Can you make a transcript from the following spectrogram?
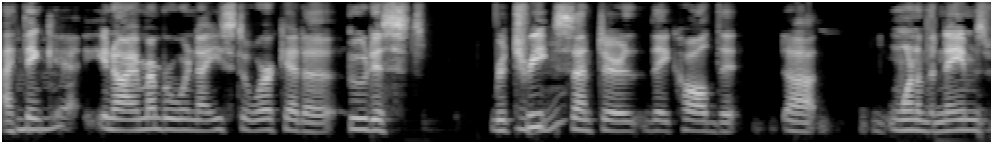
I think, Mm-hmm. uh, you know, I remember when I used to work at a Buddhist retreat Mhm. center, they called it, uh, one of the names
